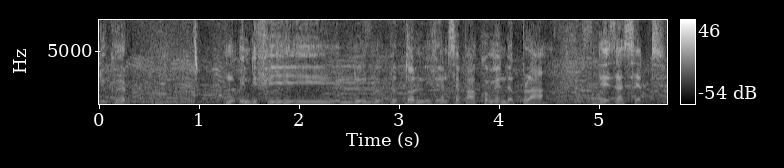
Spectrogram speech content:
du Cœur. Mu indi fi lu lu toll ni je ne sais pas combien de plats des assiettes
